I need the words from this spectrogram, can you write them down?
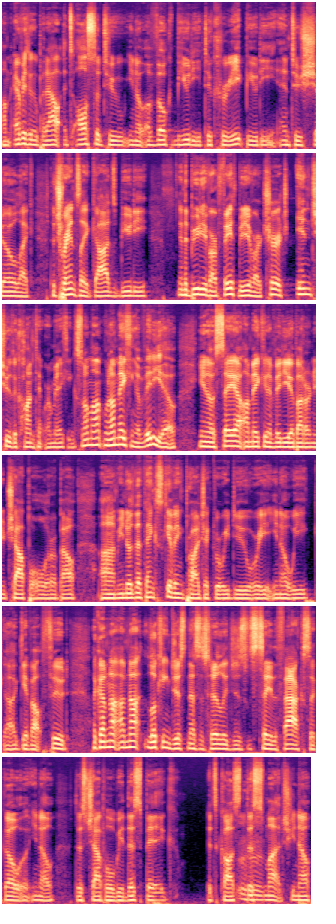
um, everything we put out, it's also to you know evoke beauty, to create beauty, and to show like to translate God's beauty and the beauty of our faith, beauty of our church into the content we're making. So I'm, when I'm making a video, you know, say I'm making a video about our new chapel or about, um, you know, the Thanksgiving project where we do, where we, you know, we uh, give out food. Like I'm not, I'm not looking just necessarily just say the facts, like oh, you know, this chapel will be this big. It's cost this much, you know.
